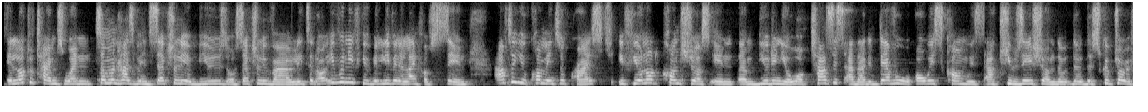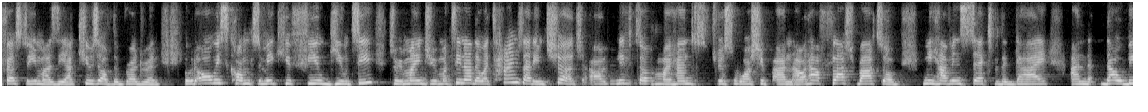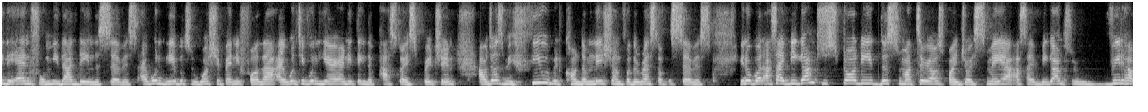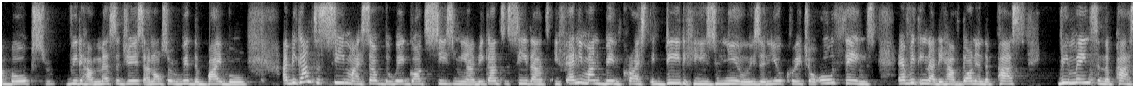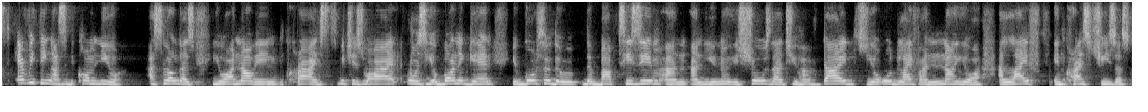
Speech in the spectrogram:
A lot of times when someone has been sexually abused or sexually violated, or even if you've been living a life of sin, after you come into Christ, if you're not conscious in um, building your work, chances are that the devil will always come with accusation. The, the, the scripture refers to him as the accuser of the brethren. He would always come to make you feel guilty, to remind you, Martina, there were times that in church, I would lift up my hands, just worship, and I would have flashbacks of me having sex with a guy, and that would be the end for me that day in the service service. I wouldn't be able to worship any further. I won't even hear anything the pastor is preaching. I'll just be filled with condemnation for the rest of the service. You know, but as I began to study these materials by Joyce Meyer, as I began to read her books, read her messages, and also read the Bible, I began to see myself the way God sees me. I began to see that if any man be in Christ, indeed he is new, he's a new creature. All things, everything that they have done in the past remains in the past. Everything has become new as long as you are now in Christ, which is why once you're born again, you go through the, the baptism and, and you know it shows that you have died to your old life and now you are alive in Christ Jesus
